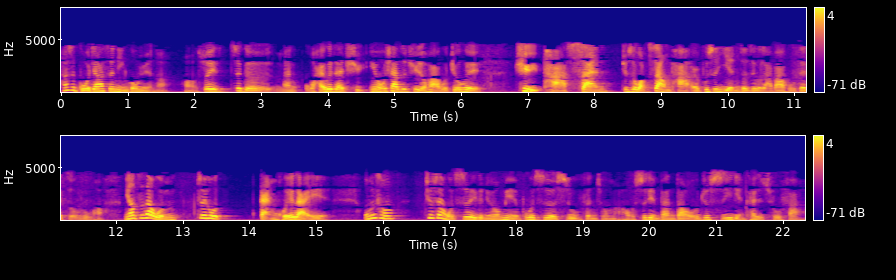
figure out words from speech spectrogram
它是国家森林公园啊，好，所以这个蛮我还会再去，因为我下次去的话，我就会去爬山。就是往上爬，而不是沿着这个喇叭湖在走路哈。你要知道，我们最后赶回来耶，我们从就算我吃了一个牛肉面，也不会吃了十五分钟嘛。我十点半到，我就十一点开始出发。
